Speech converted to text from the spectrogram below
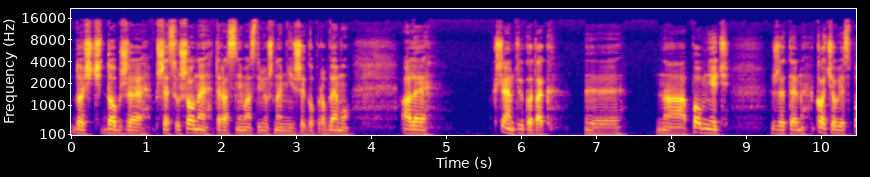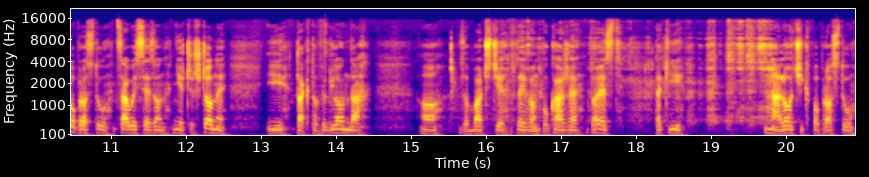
dość dobrze przesuszone. Teraz nie ma z tym już najmniejszego problemu, ale chciałem tylko tak yy, napomnieć, że ten kocioł jest po prostu cały sezon nieczyszczony i tak to wygląda. O, zobaczcie, tutaj Wam pokażę. To jest taki nalocik po prostu,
